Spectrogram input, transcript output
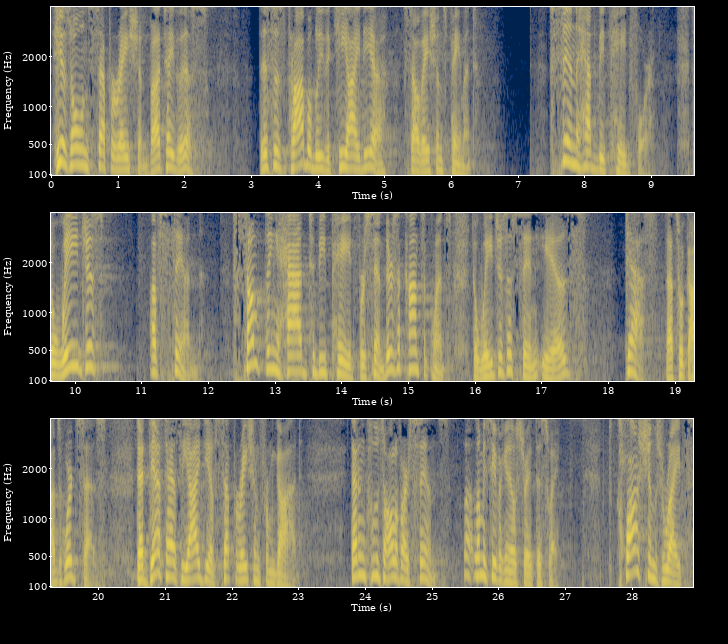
his own separation. But I tell you this this is probably the key idea salvation's payment. Sin had to be paid for. The wages of sin, something had to be paid for sin. There's a consequence. The wages of sin is death. That's what God's word says. That death has the idea of separation from God. That includes all of our sins. Let me see if I can illustrate it this way. Colossians writes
